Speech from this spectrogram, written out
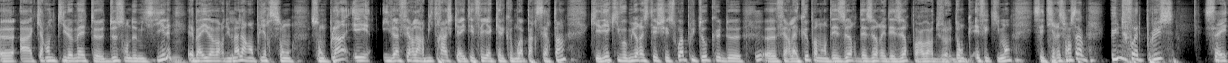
euh, à 40 km de son domicile, eh ben il va avoir du mal à remplir son son plein et il va faire l'arbitrage qui a été fait il y a quelques mois par certains, qui est dire qu'il vaut mieux rester chez soi plutôt que de euh, faire la queue pendant des heures, des heures et des heures pour avoir du donc effectivement, c'est irresponsable. Une fois de plus, c'est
